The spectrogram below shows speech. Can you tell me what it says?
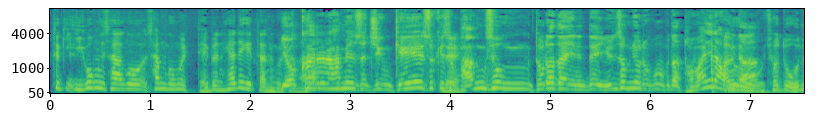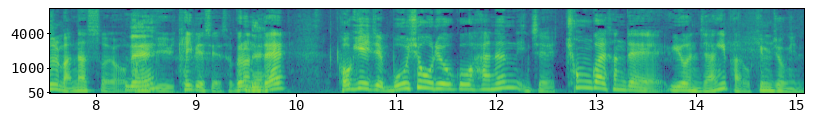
특히 2030을 대변해야 되겠다는 거죠. 역할을 하면서 지금 계속해서 네. 방송 돌아다니는데 윤석열 후보보다 더 많이 나옵니다. 아유, 저도 오늘 만났어요. 네. KBS에서. 그런데 네. 거기에 이제 모셔오려고 하는 이제 총괄 선대위원장이 바로 김종인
